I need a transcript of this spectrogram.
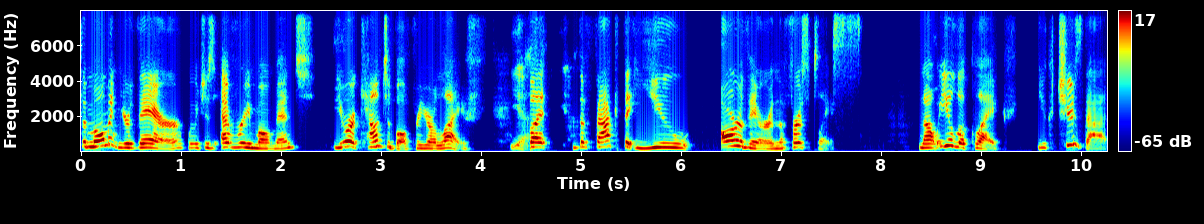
the moment you're there, which is every moment, you're accountable for your life. Yes. But the fact that you are there in the first place, not what you look like, you could choose that.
